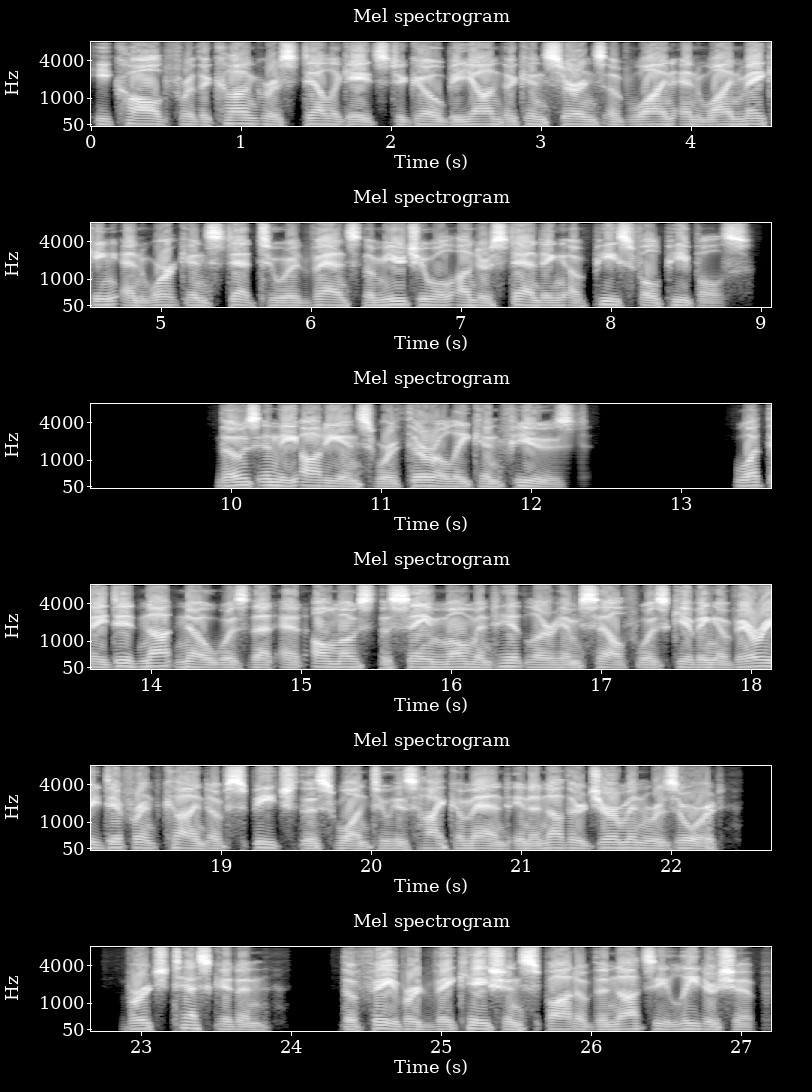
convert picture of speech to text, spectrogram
he called for the Congress delegates to go beyond the concerns of wine and winemaking and work instead to advance the mutual understanding of peaceful peoples. Those in the audience were thoroughly confused. What they did not know was that at almost the same moment Hitler himself was giving a very different kind of speech this one to his high command in another German resort, Berchtesgaden, the favored vacation spot of the Nazi leadership.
